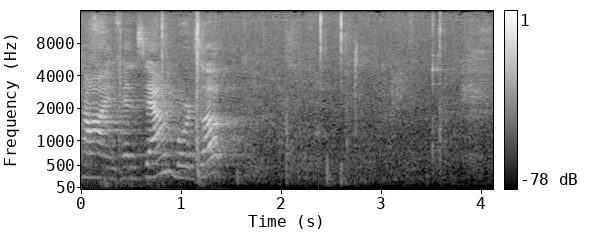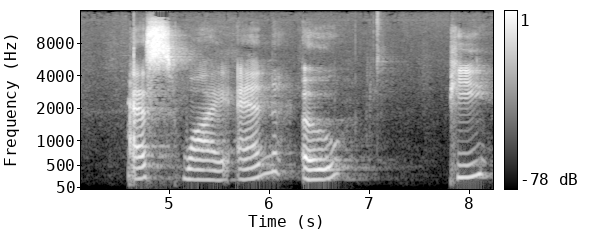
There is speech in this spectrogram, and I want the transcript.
Time. Pens down. Boards up. S Y N O P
